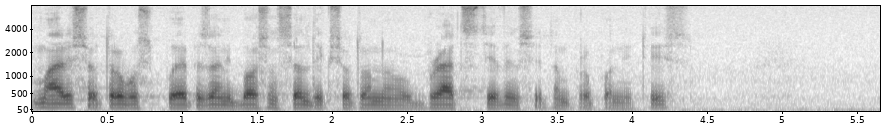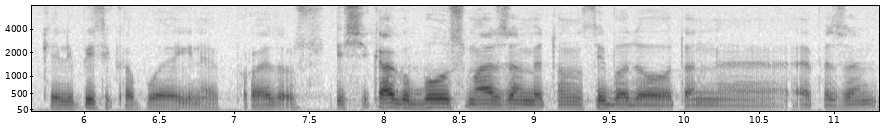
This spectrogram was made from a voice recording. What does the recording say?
μ' άρεσε ο τρόπος που έπαιζαν οι Boston Celtics όταν ο Brad Stevens ήταν προπονητής και λυπήθηκα που έγινε πρόεδρος. Οι Chicago Bulls μ' άρεσαν με τον Thibodeau όταν ε, έπαιζαν.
